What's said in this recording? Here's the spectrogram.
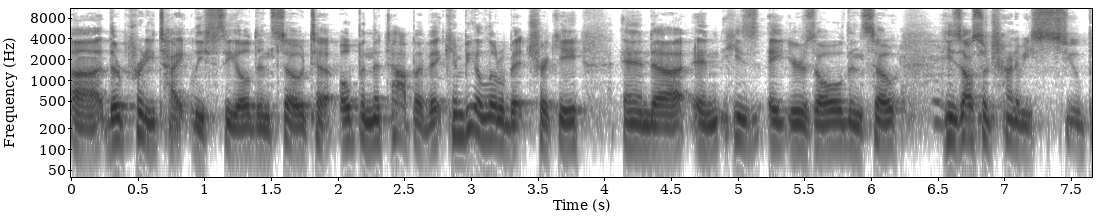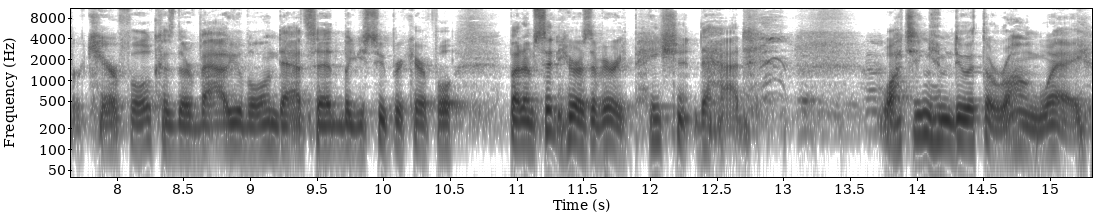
uh, they're pretty tightly sealed. And so to open the top of it can be a little bit tricky. And uh, and he's eight years old, and so he's also trying to be super careful because they're valuable. And Dad said, "But be super careful." But I'm sitting here as a very patient dad, watching him do it the wrong way.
